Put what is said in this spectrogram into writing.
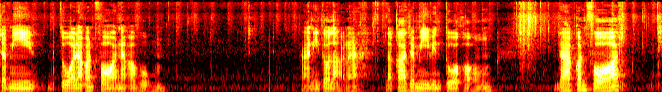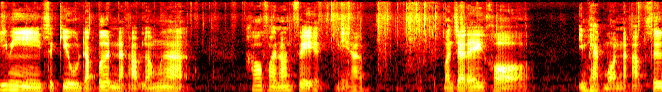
จะมีตัวด r a กอนฟอนนะครับผม อันนี้ตัวหลักนะ แล้วก็จะมีเป็นตัวของด r a กอนฟอสที่มีสกิลดับเบิลนะครับ แล้วเมื่อเข้า Final Phase นี่ครับ มันจะได้คอ Impact Mon นะครับ ซึ่ง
